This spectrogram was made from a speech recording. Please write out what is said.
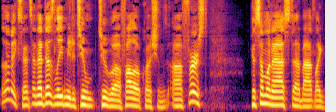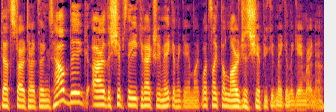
That makes sense, and that does lead me to two two uh, follow up questions. Uh, first, because someone asked about like Death Star type things, how big are the ships that you can actually make in the game? Like, what's like the largest ship you could make in the game right now?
